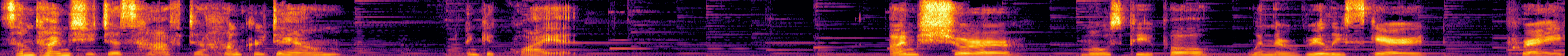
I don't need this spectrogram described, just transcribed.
Sometimes you just have to hunker down and get quiet. I'm sure most people, when they're really scared, pray.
